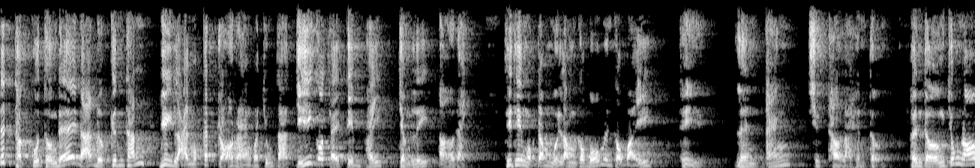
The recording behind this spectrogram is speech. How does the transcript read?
đích thật của Thượng Đế đã được Kinh Thánh ghi lại một cách rõ ràng và chúng ta chỉ có thể tìm thấy chân lý ở đây. Thi Thiên 115 câu 4 đến câu 7 thì lên án sự thờ lại hình tượng. Hình tượng chúng nó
